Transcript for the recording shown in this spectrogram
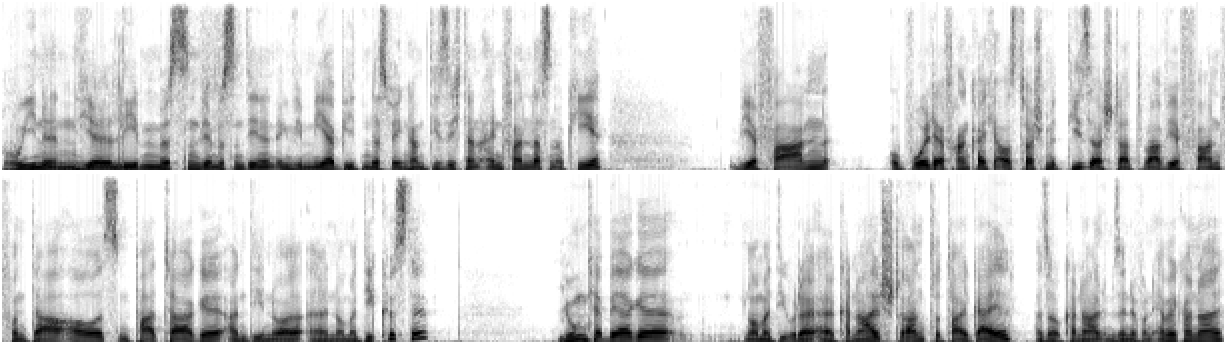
Ruinen hier leben müssen. Wir müssen denen irgendwie mehr bieten. Deswegen haben die sich dann einfallen lassen, okay, wir fahren, obwohl der Frankreich-Austausch mit dieser Stadt war, wir fahren von da aus ein paar Tage an die Nor äh, Normandie-Küste, Jugendherberge, Normandie oder äh, Kanalstrand, total geil. Also Kanal im Sinne von Ärmelkanal.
